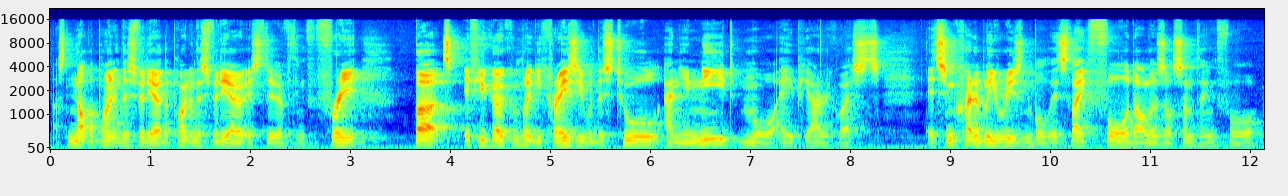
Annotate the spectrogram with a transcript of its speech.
That's not the point of this video. The point of this video is to do everything for free. But if you go completely crazy with this tool and you need more API requests, it's incredibly reasonable. It's like four dollars or something for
